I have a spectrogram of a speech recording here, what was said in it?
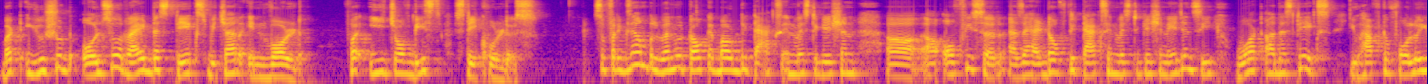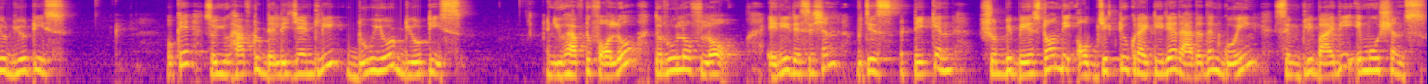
but you should also write the stakes which are involved for each of these stakeholders so for example, when we talk about the tax investigation uh, uh, officer as a head of the tax investigation agency, what are the stakes? You have to follow your duties. Okay, so you have to diligently do your duties and you have to follow the rule of law. Any decision which is taken should be based on the objective criteria rather than going simply by the emotions.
